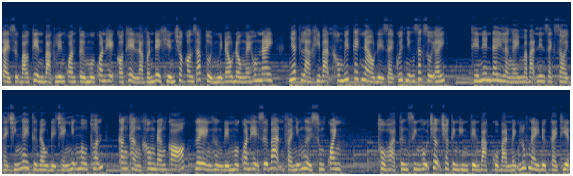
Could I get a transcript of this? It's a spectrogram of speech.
tài dự báo tiền bạc liên quan tới mối quan hệ có thể là vấn đề khiến cho con giáp tuổi mùi đau đầu ngày hôm nay, nhất là khi bạn không biết cách nào để giải quyết những rắc rối ấy. Thế nên đây là ngày mà bạn nên rạch ròi tài chính ngay từ đầu để tránh những mâu thuẫn, căng thẳng không đáng có, gây ảnh hưởng đến mối quan hệ giữa bạn và những người xung quanh. Thổ hỏa tương sinh hỗ trợ cho tình hình tiền bạc của bản mệnh lúc này được cải thiện.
